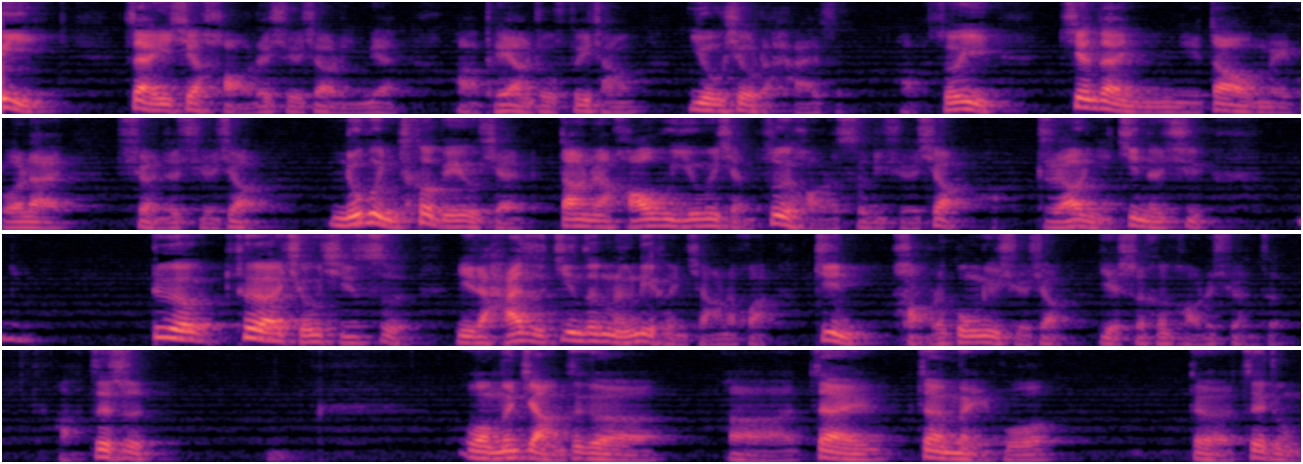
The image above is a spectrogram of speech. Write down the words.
以在一些好的学校里面啊培养出非常优秀的孩子啊。所以现在你到美国来选择学校。如果你特别有钱，当然毫无疑问选最好的私立学校啊，只要你进得去。退退而求其次，你的孩子竞争能力很强的话，进好的公立学校也是很好的选择啊。这是我们讲这个呃，在在美国的这种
